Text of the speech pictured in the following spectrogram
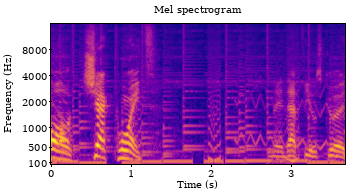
Oh, checkpoint. Man, that feels good.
